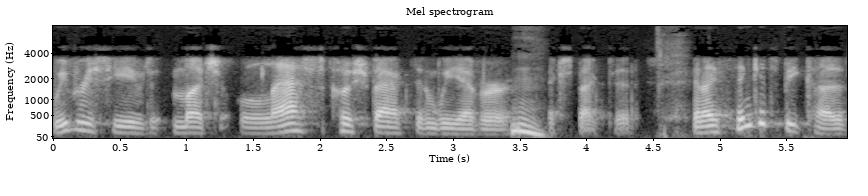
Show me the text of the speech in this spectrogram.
we've received much less pushback than we ever expected. And I think it's because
